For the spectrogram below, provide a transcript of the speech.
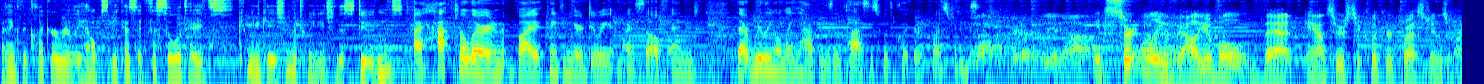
I think the clicker really helps because it facilitates communication between each of the students. I have to learn by thinking you're doing it myself and that really only happens in classes with clicker questions. It's certainly valuable that answers to clicker questions are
